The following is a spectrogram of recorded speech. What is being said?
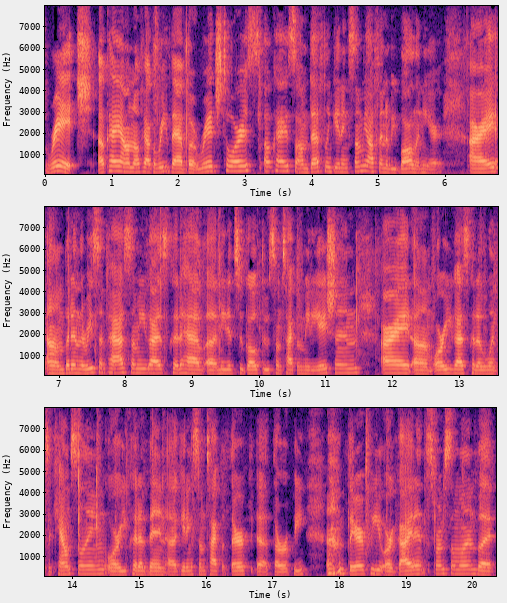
rich, okay? I don't know if y'all can read that, but rich Taurus, okay? So I'm definitely getting some y'all finna be balling here, all right? Um, but in the recent past, some of you guys could have uh, needed to go through some type of mediation, all right? Um, or you guys could have went to counseling, or you could have been uh, getting some type of therapy, uh, therapy, therapy or guidance from someone. But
